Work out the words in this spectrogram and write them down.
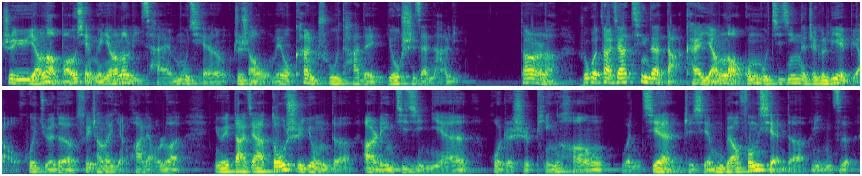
至于养老保险跟养老理财，目前至少我没有看出它的优势在哪里。当然了，如果大家现在打开养老公募基金的这个列表，会觉得非常的眼花缭乱，因为大家都是用的二零几几年或者是平衡、稳健这些目标风险的名字，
